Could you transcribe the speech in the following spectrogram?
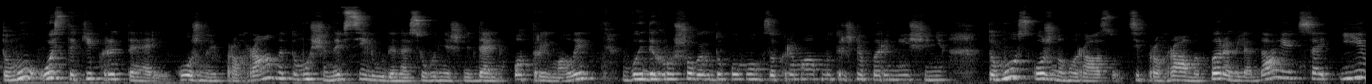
Тому ось такі критерії кожної програми, тому що не всі люди на сьогоднішній день отримали види грошових допомог, зокрема внутрішньо переміщені. Тому з кожного разу ці програми переглядаються і.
